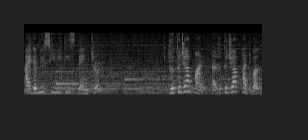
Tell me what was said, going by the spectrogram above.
IWCVT's painter Rutuja, Pan, uh, Rutuja Padwal.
